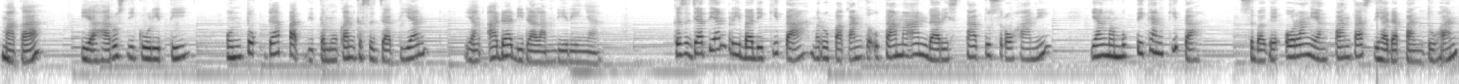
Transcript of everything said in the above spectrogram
maka ia harus dikuliti untuk dapat ditemukan kesejatian yang ada di dalam dirinya. Kesejatian pribadi kita merupakan keutamaan dari status rohani yang membuktikan kita sebagai orang yang pantas di hadapan Tuhan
